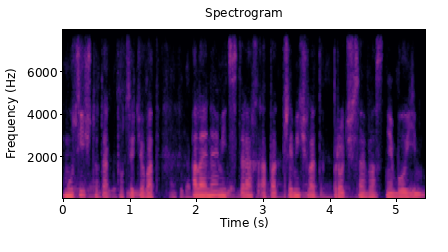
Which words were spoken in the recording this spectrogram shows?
Musíš to tak pocitovat, ale ne mít strach a pak přemýšlet, proč se vlastně bojím.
